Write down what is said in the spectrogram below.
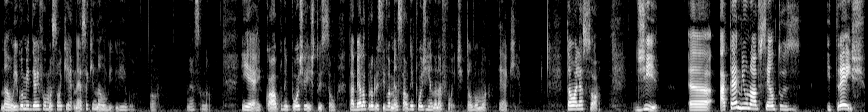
Não, o Igor me deu a informação aqui. Nessa aqui não, Igor. Ó, nessa não. IR, cálculo do imposto e restituição. Tabela progressiva mensal do imposto de renda na fonte. Então, vamos lá. É aqui. Então, olha só. De eh, até 1903,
